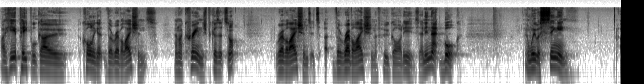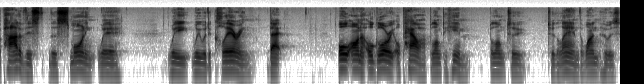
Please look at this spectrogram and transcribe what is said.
I hear people go calling it the Revelations, and I cringe because it's not Revelations, it's uh, the revelation of who God is. And in that book, and we were singing a part of this this morning where we, we were declaring that all honor, all glory, all power belong to Him, belong to, to the Lamb, the one who is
